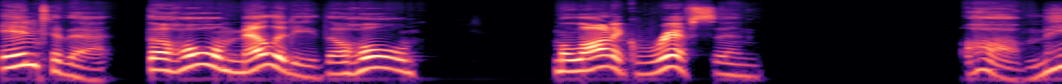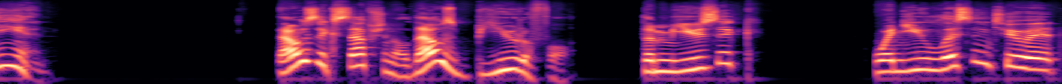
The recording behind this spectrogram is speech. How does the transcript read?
into that. The whole melody the whole melodic riffs and oh man that was exceptional. That was beautiful. The music, when you listen to it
